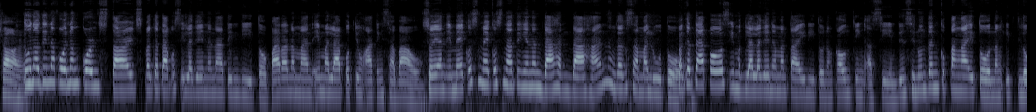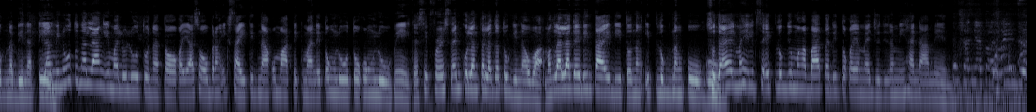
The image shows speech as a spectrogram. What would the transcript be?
Char. Tunaw din ako ng cornstarch pagkatapos ilagay na natin dito para naman eh malapot yung ating sabaw. So yan, imekos-mekos natin yan ng dahan-dahan hanggang sa maluto. Pagkatapos, imaglalagay naman tayo dito ng kaunting asin. Din sinundan ko pa nga ito ng itlog na binati. Ilang minuto na lang imaluluto na to kaya sobrang excited na ako matikman itong luto kong lumi. Kasi first time ko lang talaga to ginawa. Maglalagay din tayo dito ng itlog ng pugo. So dahil mahilig sa itlog yung mga bata dito kaya medyo dinamihan namin. Buksan niya to, Tinder.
